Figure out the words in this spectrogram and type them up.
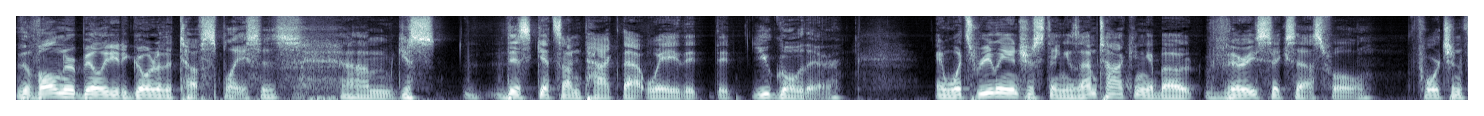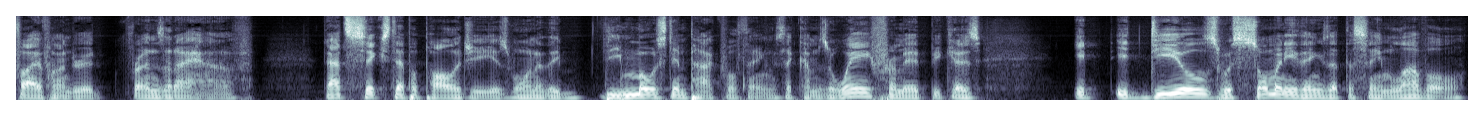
the vulnerability to go to the tough places. Um, just this gets unpacked that way that, that you go there. And what's really interesting is I'm talking about very successful Fortune 500 friends that I have. That six step apology is one of the, the most impactful things that comes away from it because it, it deals with so many things at the same level,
